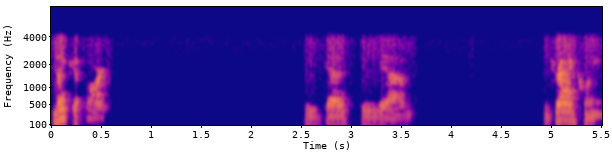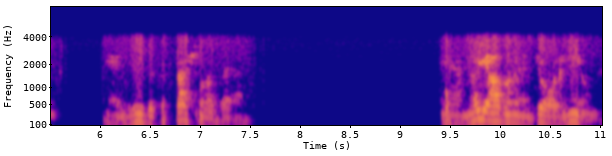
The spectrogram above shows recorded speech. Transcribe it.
makeup artist who does the, um, the drag queen, and he's a professional at that. And I know y'all are going to enjoy him.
